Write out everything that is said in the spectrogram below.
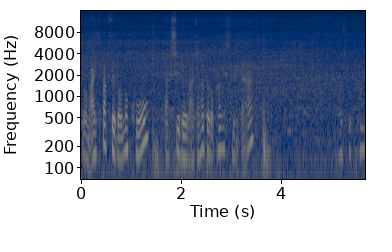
좀 아이스박스에 넣어놓고 낚시를 마저 하도록 하겠습니다. 아이스 그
